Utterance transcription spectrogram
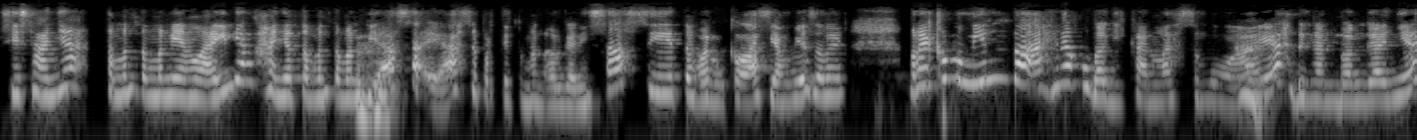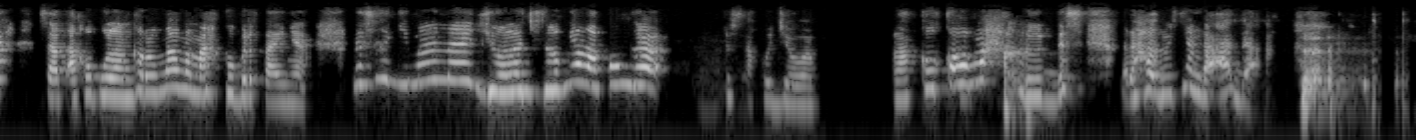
Sisanya teman-teman yang lain yang hanya teman-teman biasa ya seperti teman organisasi teman kelas yang biasa mereka meminta akhirnya aku bagikanlah semua ya dengan bangganya. Saat aku pulang ke rumah mamahku bertanya Nasa gimana? Jualan ciloknya laku nggak? Terus aku jawab laku kok mah. Ludes. Padahal duitnya nggak ada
